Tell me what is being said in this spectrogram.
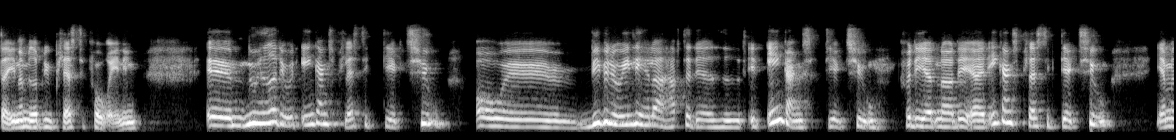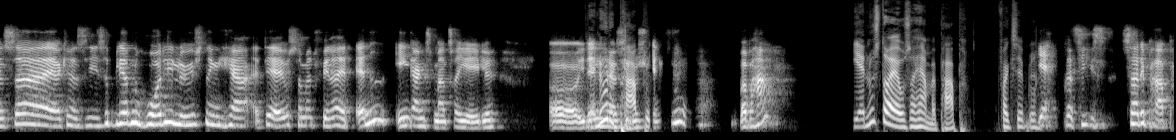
der ender med at blive plastikforurening. Øh, nu hedder det jo et engangsplastikdirektiv, og øh, vi ville jo egentlig hellere have haft det, der hedder et engangsdirektiv. Fordi at når det er et engangsplastikdirektiv, jamen så kan jeg sige, så bliver den hurtige løsning her, at det er jo så, at man finder et andet engangsmateriale. Og i ja, den her situation... Hvad var Ja, nu står jeg jo så her med pap for eksempel? Ja, præcis. Så er det pap.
